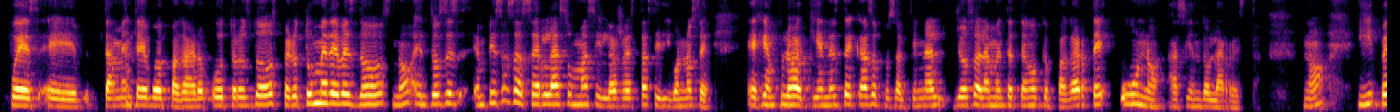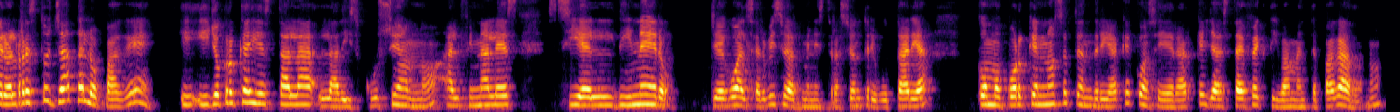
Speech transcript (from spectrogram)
pues eh, también te voy a pagar otros dos, pero tú me debes dos, ¿no? Entonces empiezas a hacer las sumas y las restas y digo, no sé, ejemplo aquí en este caso, pues al final yo solamente tengo que pagarte uno haciendo la resta, ¿no? Y, pero el resto ya te lo pagué. Y, yo creo que ahí está la, la discusión, ¿no? Al final es si el dinero llegó al servicio de administración tributaria, como porque no se tendría que considerar que ya está efectivamente pagado, ¿no?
